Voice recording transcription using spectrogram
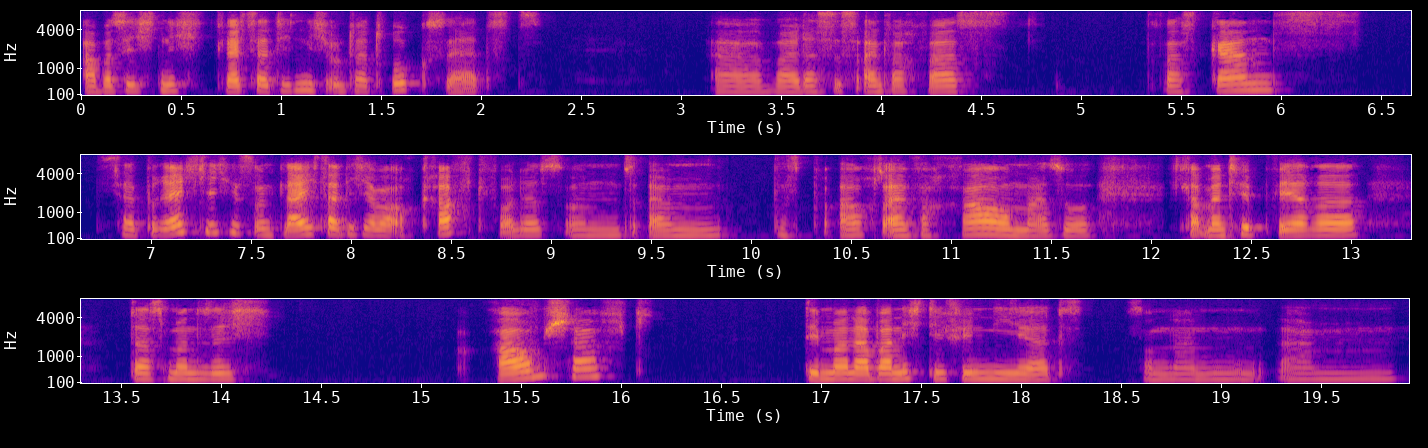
aber sich nicht gleichzeitig nicht unter Druck setzt, äh, weil das ist einfach was, was ganz zerbrechliches und gleichzeitig aber auch kraftvolles und ähm, das braucht einfach Raum. Also ich glaube, mein Tipp wäre, dass man sich Raum schafft, den man aber nicht definiert, sondern ähm,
